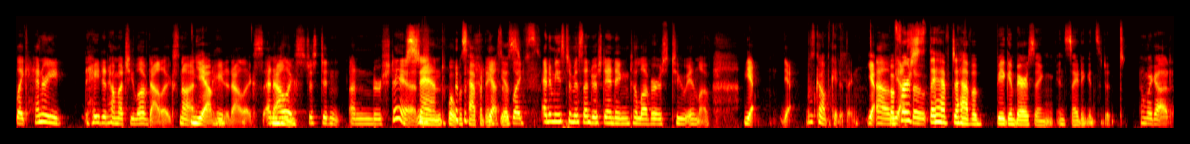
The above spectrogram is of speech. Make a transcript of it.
Like Henry hated how much he loved Alex, not Yeah. hated Alex. And Alex just didn't understand. Stand what was happening. Yes, it was like enemies to misunderstanding to lovers to in love. yeah, Yeah, it was a complicated thing. yeah. Um, but first, so- they have to have a big, embarrassing, inciting incident. oh my god.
